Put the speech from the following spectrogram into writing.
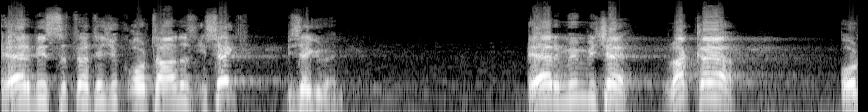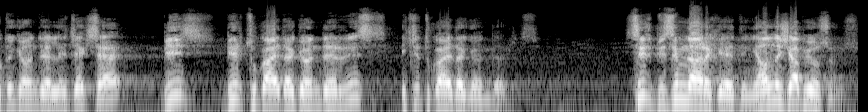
Eğer biz stratejik ortağınız isek bize güven. Eğer Münbiç'e, Rakka'ya ordu gönderilecekse biz bir Tugay'da göndeririz, iki Tugay'da göndeririz. Siz bizimle hareket edin. Yanlış yapıyorsunuz.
